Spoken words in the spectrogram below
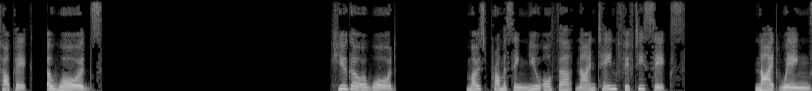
Topic: Awards. Hugo Award. Most Promising New Author 1956. Nightwings.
